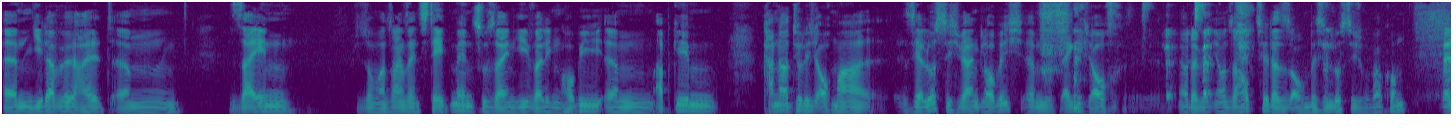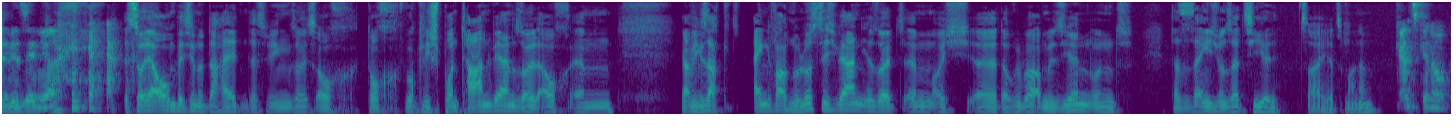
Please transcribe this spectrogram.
Ähm, jeder will halt ähm, sein, wie soll man sagen, sein Statement zu seinem jeweiligen Hobby ähm, abgeben. Kann natürlich auch mal sehr lustig werden, glaube ich. Ähm, das ist eigentlich auch ja, oder weniger unser Hauptziel, dass es auch ein bisschen lustig rüberkommt. Werden wir sehen, ja. es soll ja auch ein bisschen unterhalten, deswegen soll es auch doch wirklich spontan werden, soll auch, ähm, ja, wie gesagt, einfach nur lustig werden. Ihr sollt ähm, euch äh, darüber amüsieren und das ist eigentlich unser Ziel, sage ich jetzt mal. Ne? Ganz genau.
